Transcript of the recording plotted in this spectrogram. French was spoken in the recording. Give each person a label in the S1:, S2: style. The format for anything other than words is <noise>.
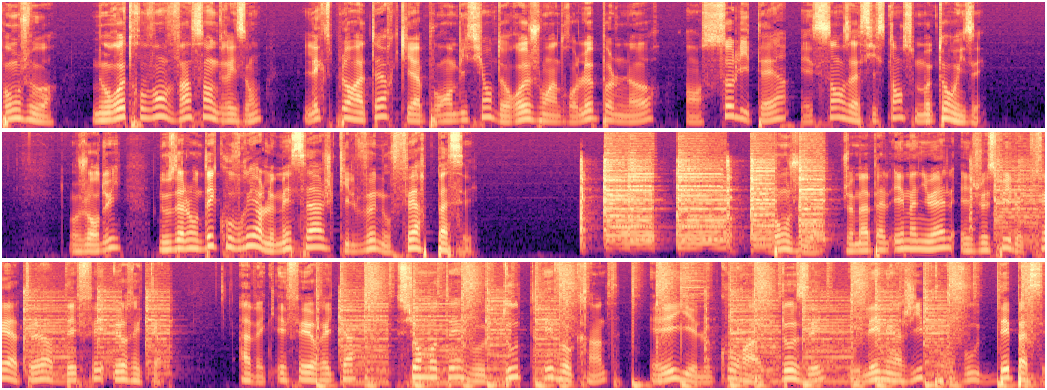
S1: Bonjour, nous retrouvons Vincent Grison, l'explorateur qui a pour ambition de rejoindre le pôle Nord en solitaire et sans assistance motorisée. Aujourd'hui, nous allons découvrir le message qu'il veut nous faire passer. Bonjour, je m'appelle Emmanuel et je suis le créateur d'Effet Eureka. Avec Effet Eureka, surmontez vos doutes et vos craintes et ayez le courage d'oser et l'énergie pour vous dépasser.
